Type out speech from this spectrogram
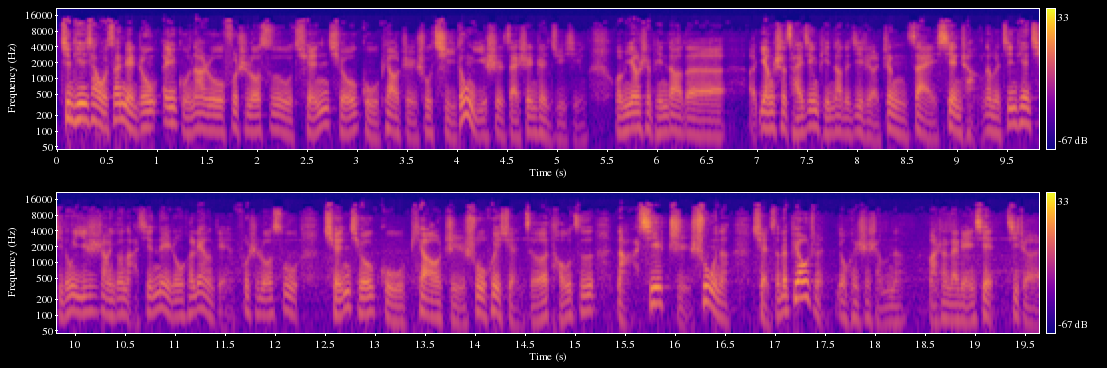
今天下午三点钟，A 股纳入富时罗素全球股票指数启动仪式在深圳举行。我们央视频道的、央视财经频道的记者正在现场。那么，今天启动仪式上有哪些内容和亮点？富时罗素全球股票指数会选择投资哪些指数呢？选择的标准又会是什么呢？马上来连线记者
